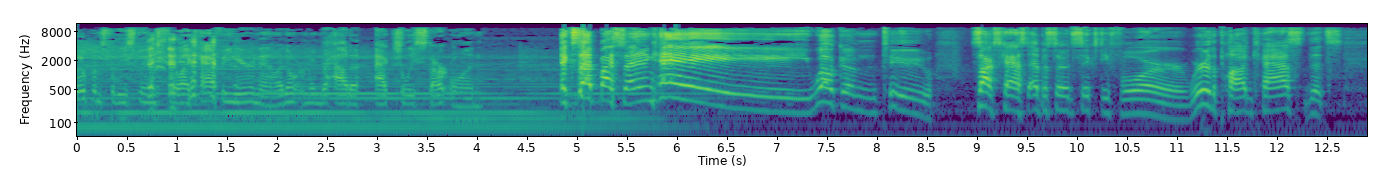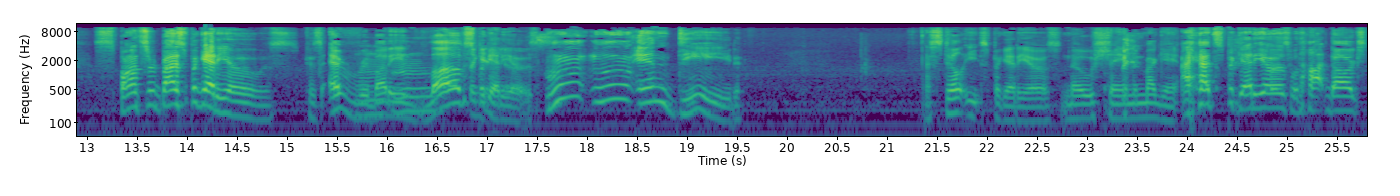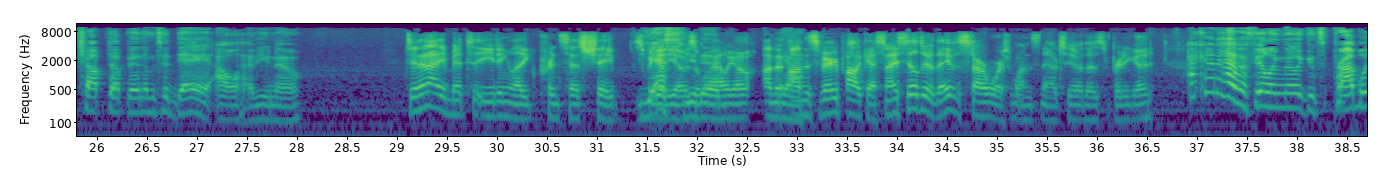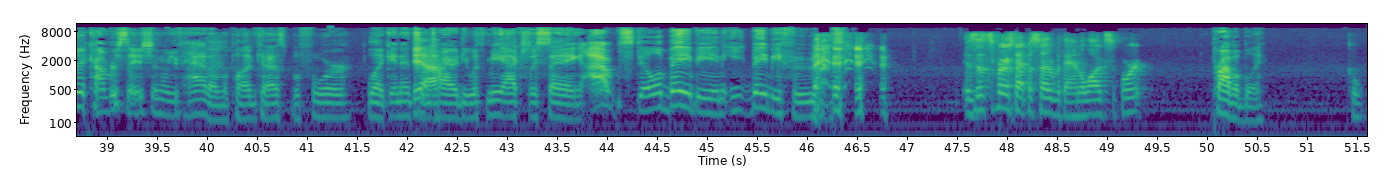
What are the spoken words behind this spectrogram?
Opens for these things for like half a year now. I don't remember how to actually start one. Except by saying, hey, welcome to Soxcast episode 64. We're the podcast that's sponsored by SpaghettiOs. Because everybody Mhm. loves SpaghettiOs. SpaghettiOs. Mm-mm, indeed. I still eat SpaghettiOs. No shame in my game. I had SpaghettiOs with hot dogs chopped up in them today, I'll have you know. Didn't I admit to eating like princess shaped Yes, spaghettios you a did. while ago on the Yeah. on this very podcast? And I still do. They have the Star Wars ones now too. Those are pretty good. I kind of have a feeling that like it's probably a conversation we've had on the podcast before, like in its Yeah. entirety, with me actually saying I'm still a baby and eat baby food. Is this the first episode with analog support? probably. Cool.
